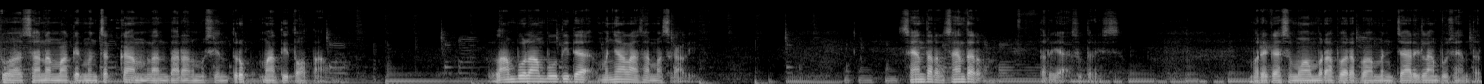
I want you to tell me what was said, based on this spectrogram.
Suasana makin mencekam lantaran mesin truk mati total. Lampu-lampu tidak menyala sama sekali. Center, center, teriak Sutris. Mereka semua meraba-raba mencari lampu senter.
